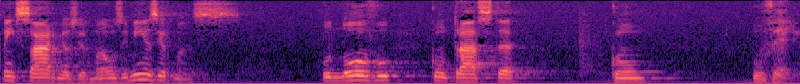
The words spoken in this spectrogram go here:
pensar, meus irmãos e minhas irmãs. O novo contrasta com o velho.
